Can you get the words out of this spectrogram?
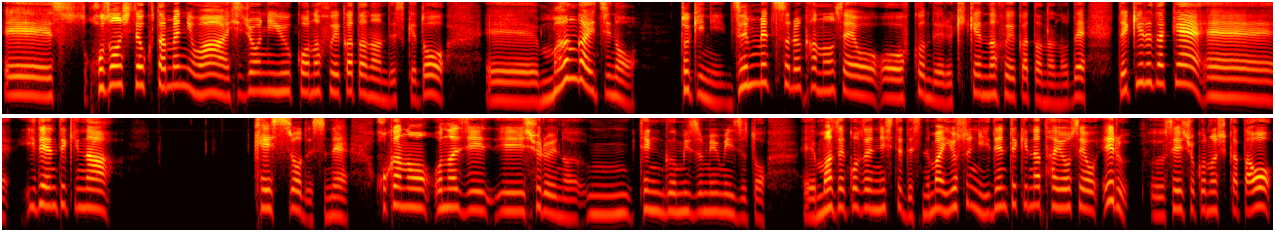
えー、保存しておくためには非常に有効な増え方なんですけど、えー、万が一の時に全滅する可能性を含んでいる危険な増え方なので、できるだけ、えー、遺伝的な形質をですね、他の同じ種類の、天狗水ミミズと、えー、混ぜこぜにしてですね、まあ要するに遺伝的な多様性を得る生殖の仕方を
